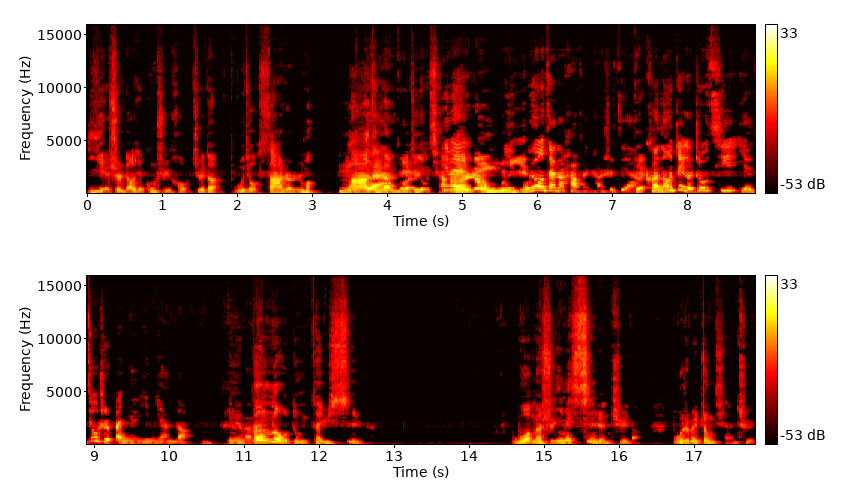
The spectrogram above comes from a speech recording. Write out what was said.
也是了解公式以后觉得不就仨人吗？嗯拉进来我就有钱因为任务你不用在那耗很长时间，对可能这个周期也就是半年一年的嗯，你明白吗它的？漏洞在于信任。我们是因为信任去的，不是为挣钱去的，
